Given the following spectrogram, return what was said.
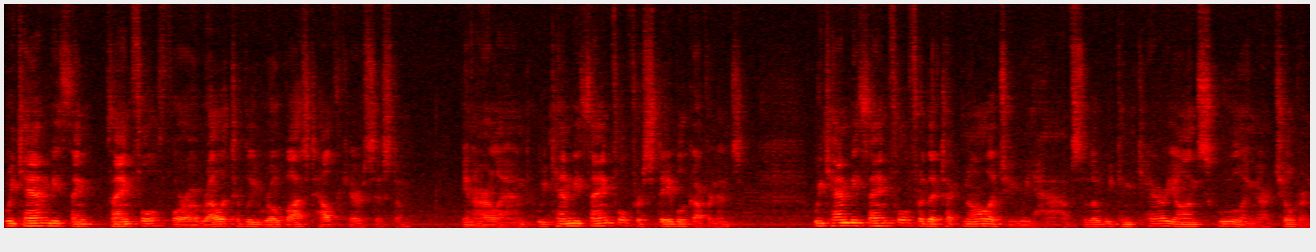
We can be thank thankful for a relatively robust healthcare system in our land. We can be thankful for stable governance we can be thankful for the technology we have so that we can carry on schooling our children.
